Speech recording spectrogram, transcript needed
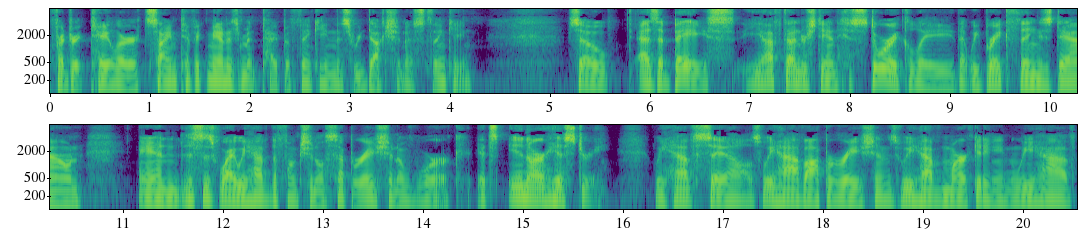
Frederick Taylor scientific management type of thinking, this reductionist thinking. So as a base, you have to understand historically that we break things down. And this is why we have the functional separation of work. It's in our history. We have sales, we have operations, we have marketing, we have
